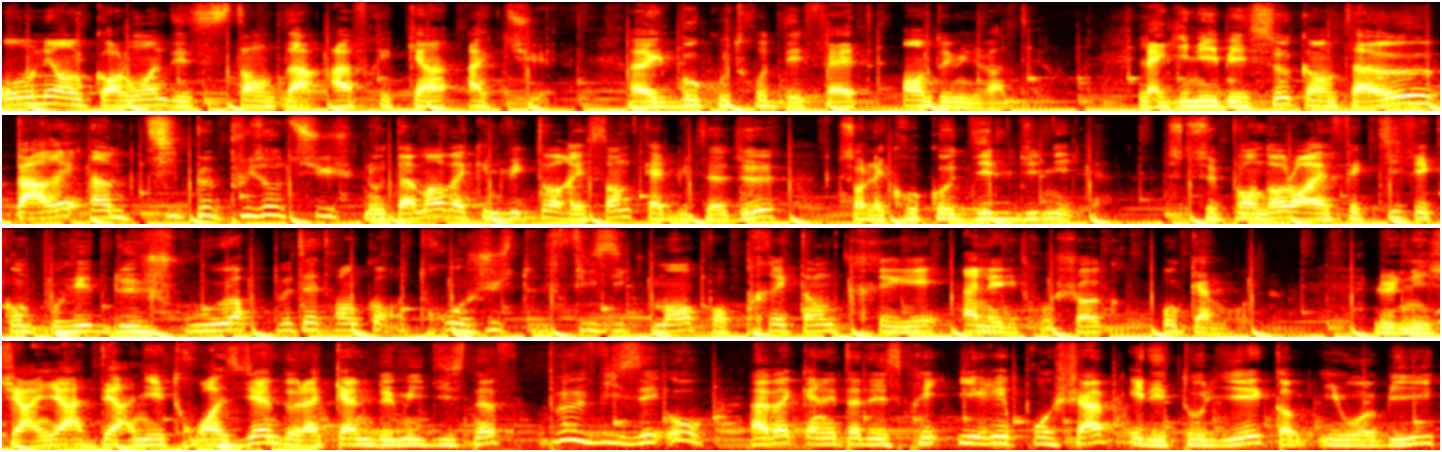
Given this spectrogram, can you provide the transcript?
On est encore loin des standards africains actuels, avec beaucoup trop de défaites en 2021. La Guinée-Bissau, quant à eux, paraît un petit peu plus au-dessus, notamment avec une victoire récente 4 buts à 2 sur les crocodiles du Nil. Cependant, leur effectif est composé de joueurs peut-être encore trop justes physiquement pour prétendre créer un électrochoc au Cameroun. Le Nigeria, dernier troisième de la Cannes 2019, peut viser haut, avec un état d'esprit irréprochable et des tauliers comme Iwobi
